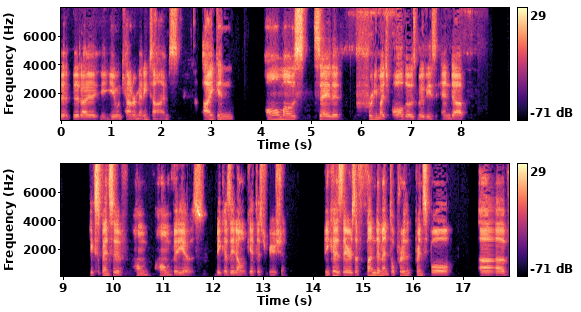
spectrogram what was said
that that I you encounter many times. I can almost say that pretty much all those movies end up expensive home home videos because they don't get distribution. Because there's a fundamental pr- principle of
